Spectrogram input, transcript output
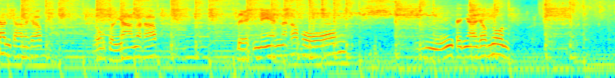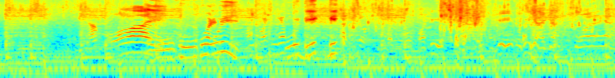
ท่านกันนะครับ ลงสวยงามนะครับเบรกเนียนนะครับผมเป็นไงครับนุ่น ครับ โอ้ยอุ้ยอุ้ยขอทีครับอุ้ยบิ๊กบิ๊กขอทีขอทีตัวใหญ่จังตัวอะไรอะ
